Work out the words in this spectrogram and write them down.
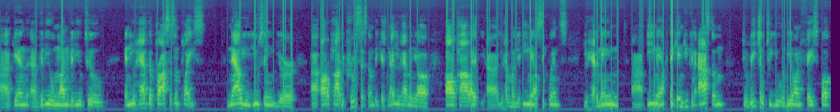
uh, again, uh, video one, video two, and you have the process in place, now you're using your uh, autopilot recruiting system because now you have in your autopilot, uh, you have them on your email sequence, you have a name, uh, email. Again, you can ask them to reach out to you and be on Facebook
